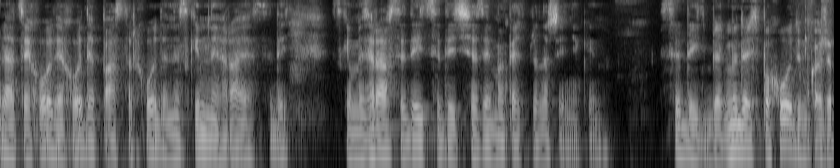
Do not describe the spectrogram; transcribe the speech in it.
Ля, це ходить, ходить, пастор, ходить, ні з ким не грає, сидить. З кимось грав, сидить, сидить. Зараз я йому опять приглашення кину. Сидить, блядь. Ми десь походимо, каже.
